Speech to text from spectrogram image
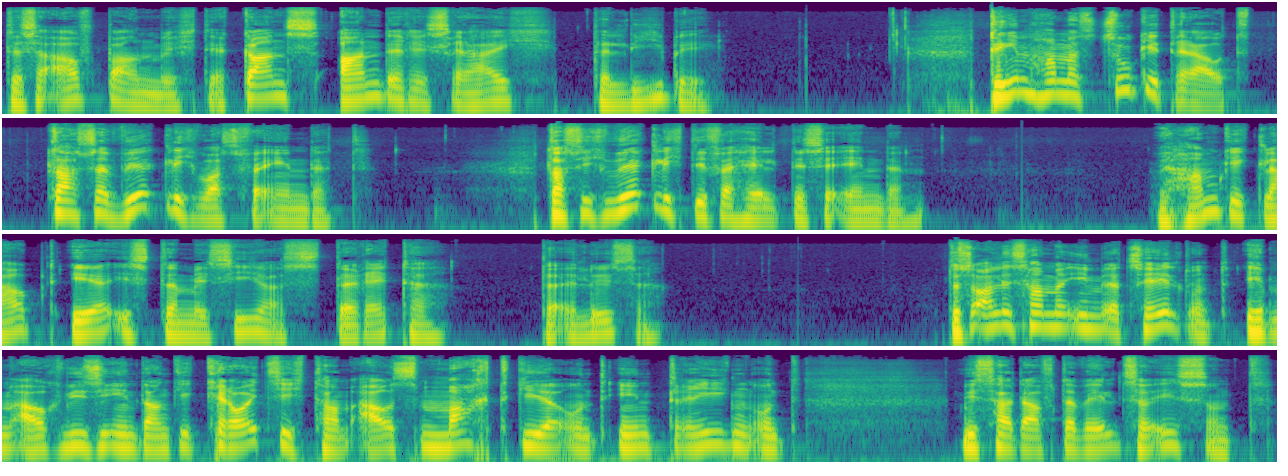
das er aufbauen möchte. Ein ganz anderes Reich der Liebe. Dem haben wir es zugetraut, dass er wirklich was verändert. Dass sich wirklich die Verhältnisse ändern. Wir haben geglaubt, er ist der Messias, der Retter, der Erlöser. Das alles haben wir ihm erzählt und eben auch, wie sie ihn dann gekreuzigt haben, aus Machtgier und Intrigen und wie es halt auf der Welt so ist. Und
